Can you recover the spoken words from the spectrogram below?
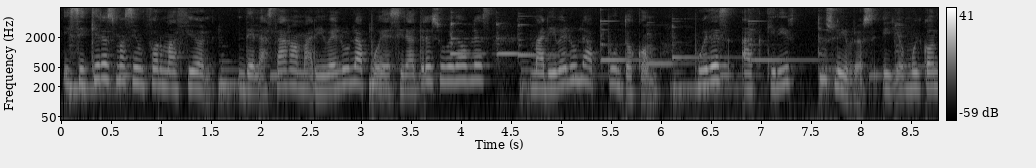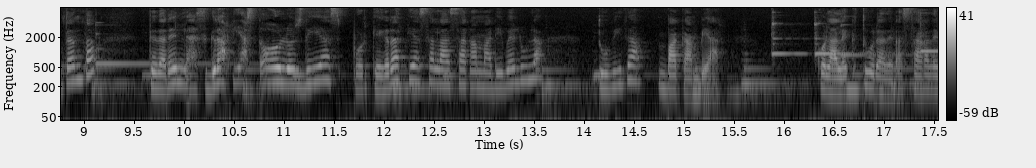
Y si quieres más información de la saga Maribélula, puedes ir a www.maribelula.com. Puedes adquirir tus libros y yo muy contenta te daré las gracias todos los días porque gracias a la saga Maribélula tu vida va a cambiar con la lectura de la saga de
